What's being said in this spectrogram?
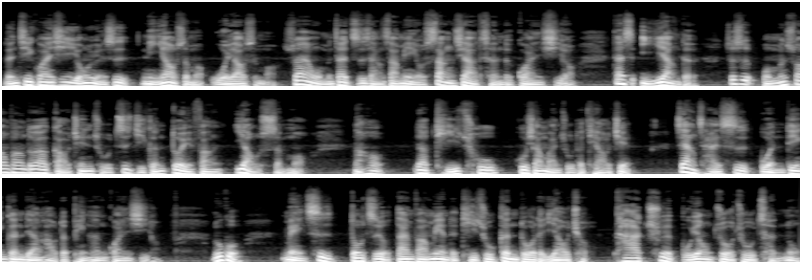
人际关系永远是你要什么，我要什么。虽然我们在职场上面有上下层的关系哦，但是一样的，就是我们双方都要搞清楚自己跟对方要什么，然后要提出互相满足的条件，这样才是稳定跟良好的平衡关系哦。如果每次都只有单方面的提出更多的要求，他却不用做出承诺，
